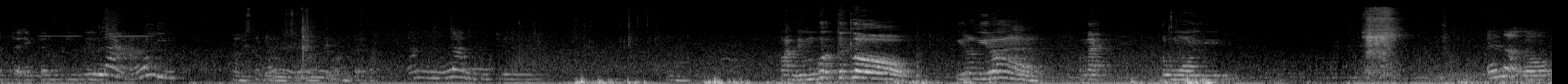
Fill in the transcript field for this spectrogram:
Ada ikan nanti kontak. Murket lo. Ireng-ireng. Iki. Enak loh.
